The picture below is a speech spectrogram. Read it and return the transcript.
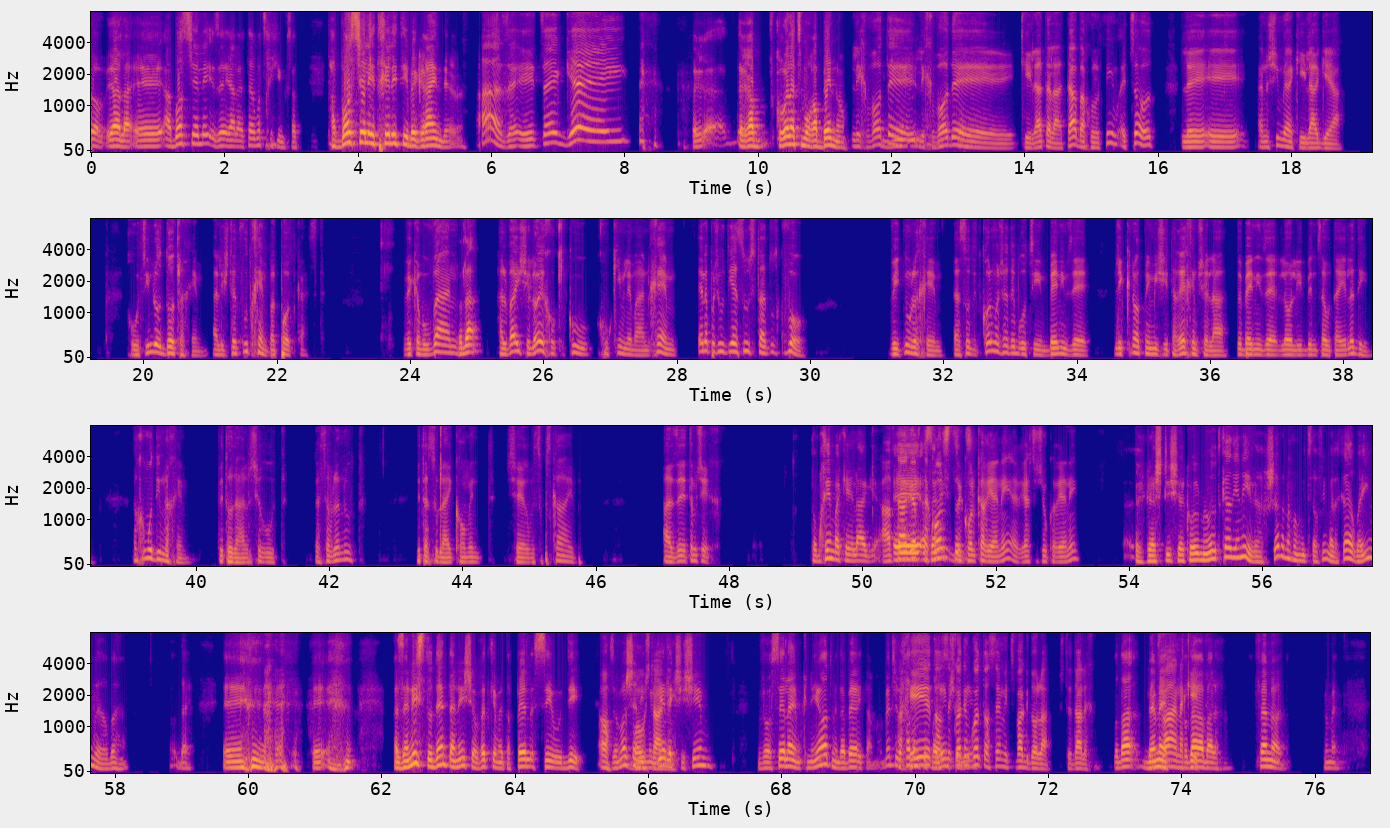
טוב, יאללה. Uh, הבוס שלי, זה יאללה, יותר מצחיקים קצת. הבוס שלי התחיל איתי בגריינדר. אה, זה it's a gay. רב, קורא לעצמו רבנו. לכבוד, אה, לכבוד אה, קהילת הלהט"ב, אנחנו נותנים עצות לאנשים מהקהילה הגאה. אנחנו רוצים להודות לכם על השתתפותכם בפודקאסט. וכמובן, תודה. הלוואי שלא יחוקקו חוקים למענכם, אלא פשוט יעשו סטטוס קוו. וייתנו לכם לעשות את כל מה שאתם רוצים, בין אם זה לקנות ממישהי את הרחם שלה, ובין אם זה להוליד באמצעות הילדים. אנחנו מודים לכם, ותודה על השירות, והסבלנות. ותעשו לייק, comment, share ו subscribe. אז אה, תמשיך. תומכים בקהילה הגאה. אהבת אה, אגב את אז הכל? זה קול קרייני? הרגשת שהוא קרייני? הרגשתי שהכל מאוד קרייני, ועכשיו אנחנו מצטרפים בדקה 44. די. אז אני סטודנט אני שעובד כמטפל סיעודי. זה אומר שאני מגיע שתעני. לקשישים ועושה להם קניות, מדבר איתם. הבן של אחד אחי, המטופלים שלי... קודם כל אתה עושה מצווה גדולה, שתדע לך. תודה, באמת. תודה רבה לך. יפה מאוד, באמת.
